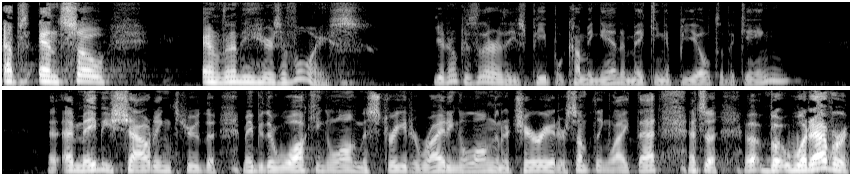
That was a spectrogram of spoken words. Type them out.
Uh, and so, and then he hears a voice. You know, because there are these people coming in and making appeal to the king. And maybe shouting through the, maybe they're walking along the street or riding along in a chariot or something like that. And so, uh, but whatever,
